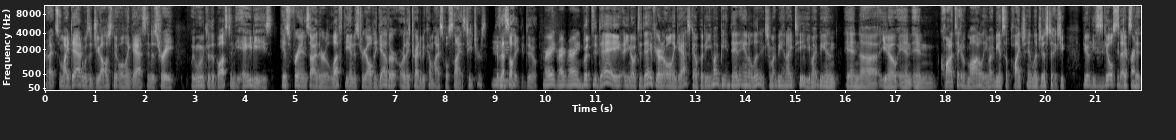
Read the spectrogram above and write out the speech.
right? So my dad was a geologist in the oil and gas industry. We went through the bust in the 80s. His friends either left the industry altogether or they tried to become high school science teachers because that's all you could do. Right, right, right. But today, you know, today, if you're an oil and gas company, you might be in data analytics, you might be in IT, you might be in in uh, you know in in quantitative modeling, you might be in supply chain logistics. You you have these skill Mm, It's a sets that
